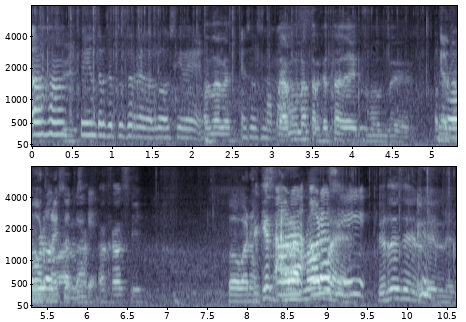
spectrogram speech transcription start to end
Ajá, sí. piden tarjetas de regalo así de Ándale. esas Dame mamadas. una tarjeta de Xbox de. Del Roblox, Fortnite no sé acá. qué. Ajá, sí. Pero bueno. ¿Qué, qué Ahora- no, ahora sí. Pierdes el. el, el-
